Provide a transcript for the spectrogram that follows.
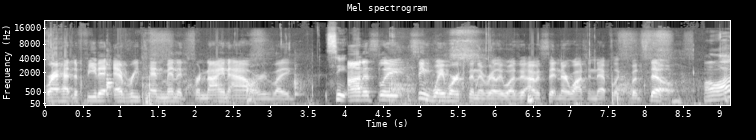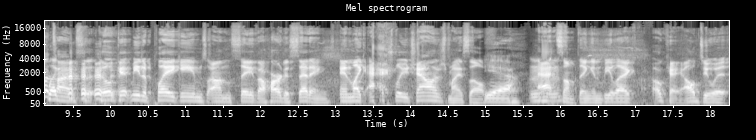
where I had to feed it every ten minutes for nine hours. Like See, honestly, it seemed way worse than it really was. I was sitting there watching Netflix, but still. Well, a lot of Like- times it- it'll get me to play games on, say, the hardest setting and like actually challenge myself yeah. at mm-hmm. something and be like, okay, I'll do it.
